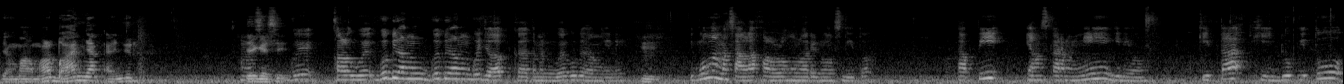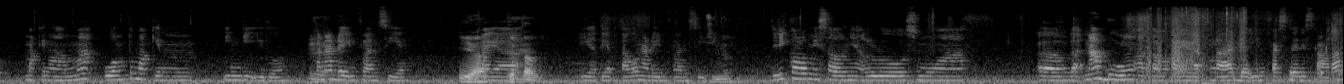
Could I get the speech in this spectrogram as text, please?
yang mahal-mahal banyak anjir Iya gak sih? gue kalau gue gue bilang gue bilang gue jawab ke teman gue gue bilang gini hmm. gue nggak masalah kalau lo ngeluarin uang segitu tapi yang sekarang ini gini loh kita hidup itu makin lama uang tuh makin tinggi gitu loh Iya. karena ada inflasi ya iya Kayak- tiap tahun iya tiap tahun ada inflasi Single. jadi kalau misalnya lu semua eh, nggak nabung atau kayak nggak ada invest dari sekarang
